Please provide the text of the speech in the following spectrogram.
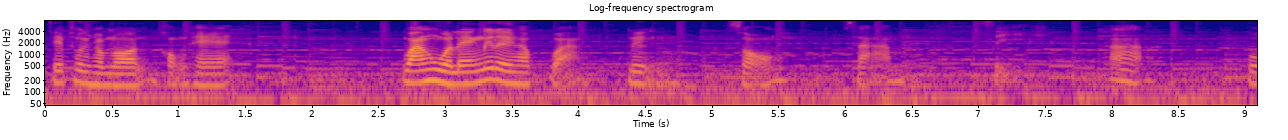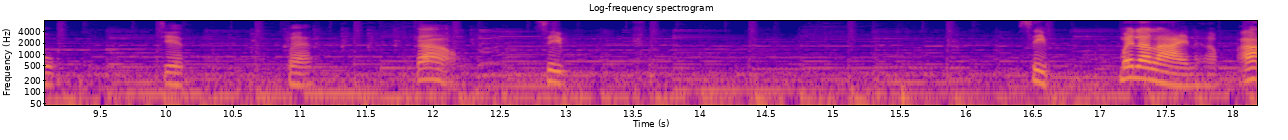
เทปทนความร้อนของแท้ วางหัวแรงได้เลยครับ วางหนึ่งสองสามสี่ห้าหกเจ็ดแปดเก้าสิบสิบไม่ละลายนะครับ อะ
